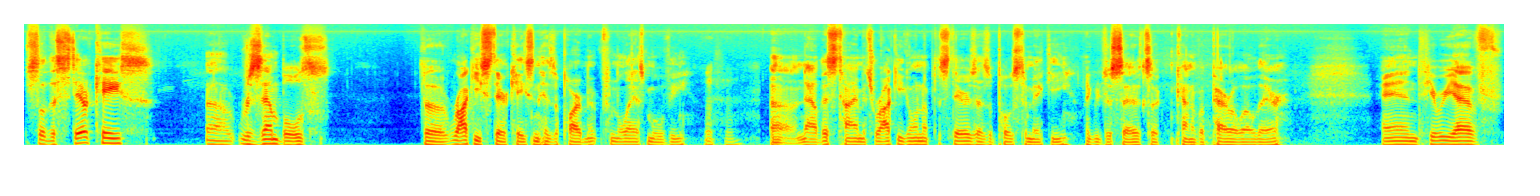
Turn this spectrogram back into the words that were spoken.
So the staircase uh, resembles the Rocky staircase in his apartment from the last movie. Uh, now this time it's Rocky going up the stairs as opposed to Mickey. Like we just said, it's a kind of a parallel there. And here we have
